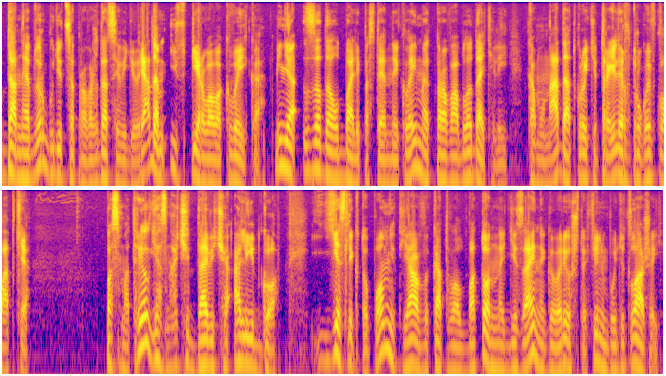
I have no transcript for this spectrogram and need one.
Данный обзор будет сопровождаться видеорядом из первого Квейка. Меня задолбали постоянные claim ы от правообладателей. Кому надо, откройте трейлер в другой вкладке. Посмотрел я, значит, давеча «Алиту». Если кто помнит, я выкатывал батон на дизайн и говорил, что фильм будет лажей.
